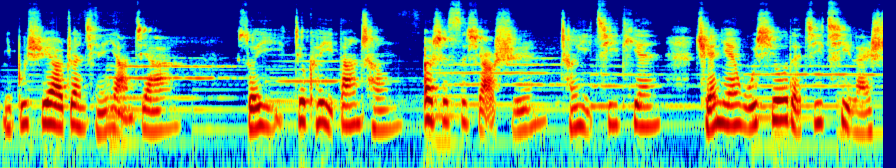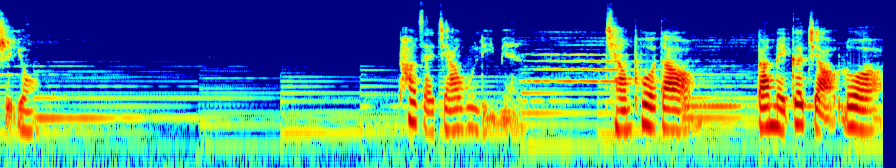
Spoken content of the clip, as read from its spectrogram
你不需要赚钱养家，所以就可以当成二十四小时乘以七天全年无休的机器来使用，泡在家务里面。强迫到把每个角落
